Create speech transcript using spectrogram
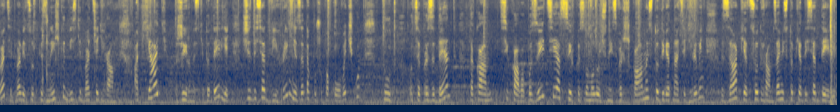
22% знижки, 220 грам. А 5 жирності до 9, 62 гривні за таку ж упаковочку. Тут оце президент, така цікава позиція. Сир кисломолочний з вершками, 119 гривень за 500 грам, замість 159.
